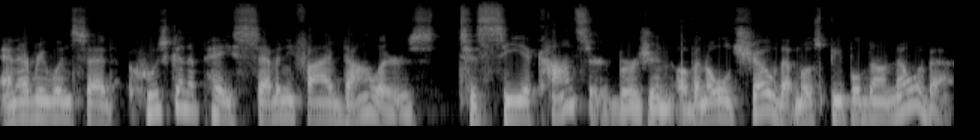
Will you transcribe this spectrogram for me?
And everyone said, Who's going to pay $75 to see a concert version of an old show that most people don't know about?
